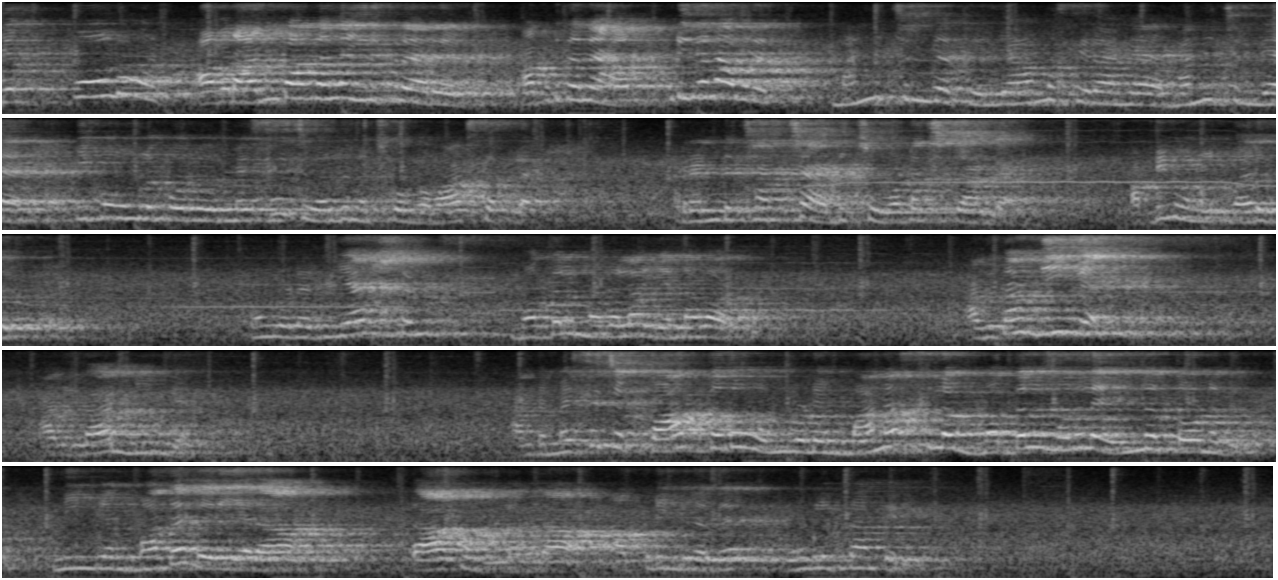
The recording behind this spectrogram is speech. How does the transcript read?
எப்போதும் அவர் அன்பாக தானே இருக்கிறாரு. அப்படி தானே அப்படி தானே அவர் மன்னிச்சிருங்க. தெரியாமல் செய்கிறாங்க மன்னிச்சுங்க இப்போ உங்களுக்கு ஒரு மெசேஜ் வருதுன்னு வச்சுக்கோங்க வாட்ஸ்அப்பில் ரெண்டு சர்ச்சை அடித்து உடச்சிட்டாங்க. அப்படின்னு உங்களுக்கு வருது. உங்களோட ரியாக்ஷன் முதல் முதலாக என்னவாக இருக்கும்? அதுதான் நீங்கள் அதுதான் நீங்கள் அந்த மெசேஜை பார்த்ததும் உங்களுடைய மனசில் முதல் முதல்ல என்ன தோணுது? நீங்கள் மத வெறியரா தாகம் உள்ளவரா? அப்படிங்கிறது உங்களுக்கு தான் தெரியும்.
